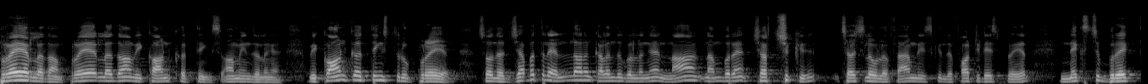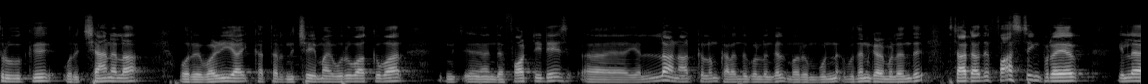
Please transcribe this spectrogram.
ப்ரேயரில் தான். ப்ரேயரில் தான் வி கான்கர் திங்ஸ் ஆமீன் சொல்லுங்கள் we conquer things through prayer so அந்த ஜெபத்தில் எல்லாரும் கலந்து கொள்ளுங்கள் நான் நம்புகிறேன் சர்ச்சுக்கு சர்ச்சில் உள்ள ஃபேமிலிஸ்க்கு இந்த forty days prayer next break த்ரூவுக்கு ஒரு சேனலாக ஒரு வழியாய் கத்தர் நிச்சயமாய் உருவாக்குவார். இந்த அந்த ஃபார்ட்டி டேஸ் எல்லா நாட்களும் கலந்து கொள்ளுங்கள். வரும் முன்ன புதன்கிழமையிலேருந்து ஸ்டார்ட் ஆகுது. ஃபாஸ்டிங் ப்ரேயர் இல்லை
